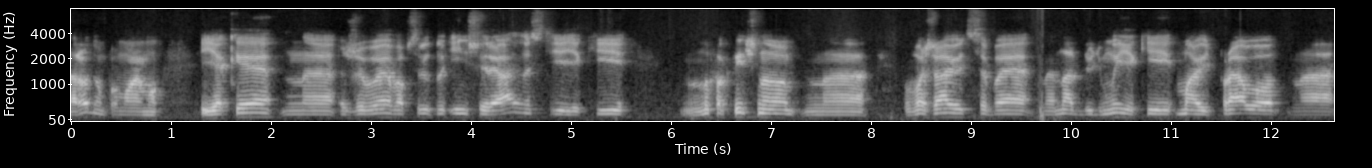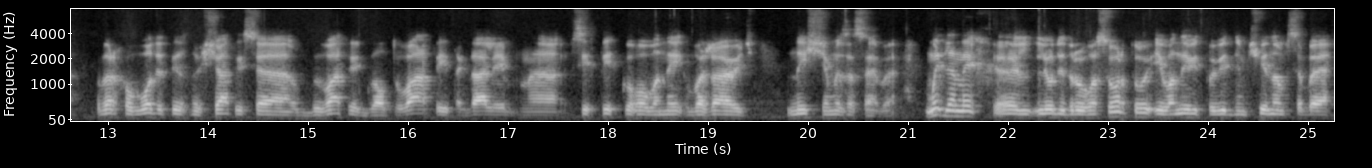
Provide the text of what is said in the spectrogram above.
народом, по-моєму, яке живе в абсолютно іншій реальності, які ну фактично вважають себе над людьми, які мають право на верховодити, знущатися, вбивати, гвалтувати і так далі. е, Всіх тих, кого вони вважають нижчими за себе. Ми для них е, люди другого сорту, і вони відповідним чином себе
